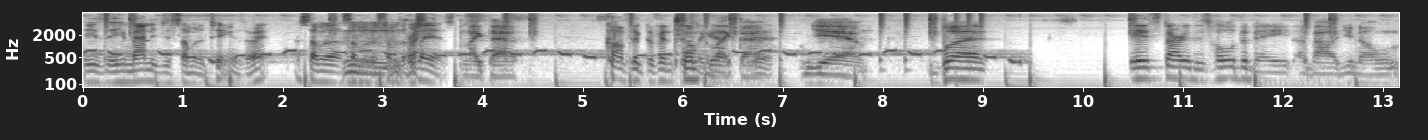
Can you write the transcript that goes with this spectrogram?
he's he manages some of the teams, right? Some of the some of the some of the Mm, or players. like that. Conflict of interest, Something like that. Yeah. But it started this whole debate about, you know, w-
